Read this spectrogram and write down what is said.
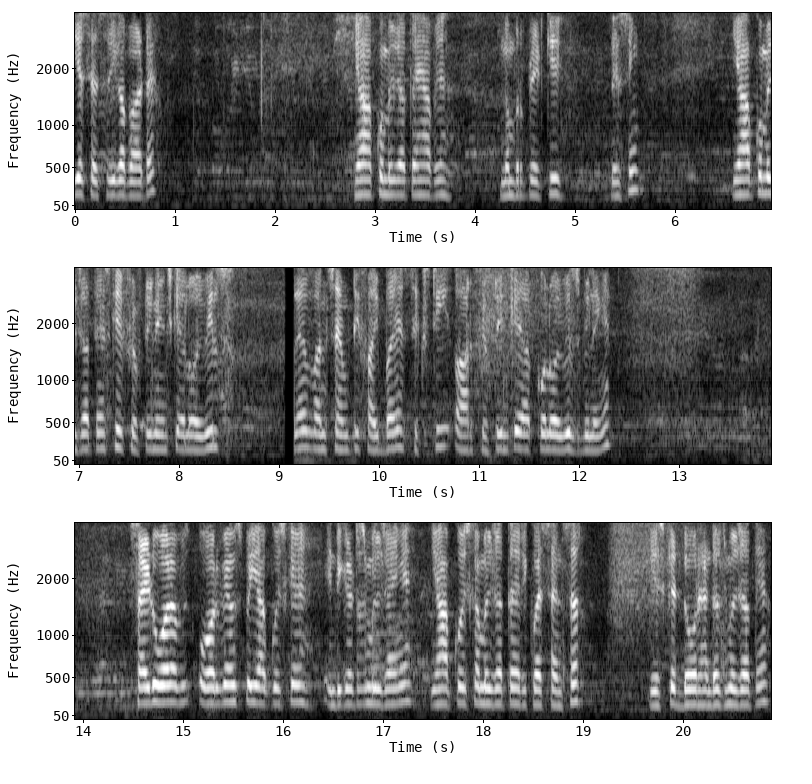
ये एसेसरी का पार्ट है। यहाँ आपको मिल जाता है यहाँ पे नंबर प्लेट की प्लेसिंग यहाँ आपको मिल जाते हैं इसके 15 इंच के alloy wheels one seventy five by sixty और फिफ्टीन के आपको अलॉय व्हील्स मिलेंगे। साइड ओवर ओवर वेव्स पे ही आपको इसके इंडिकेटर्स मिल जाएँगे। यहाँ आपको इसका मिल जाता है रिक्वेस्ट सेंसर ये इसके डोर हैंडल्स मिल जाते हैं।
